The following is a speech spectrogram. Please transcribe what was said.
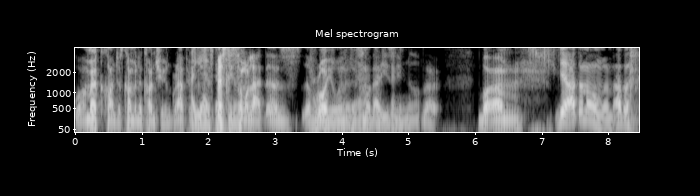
well, America can't just come in the country and grab him, Uh, yeah, especially someone like us, a royal. not, innit? It's not that easy. not. Like, but um, yeah, I don't know, man. I don't.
